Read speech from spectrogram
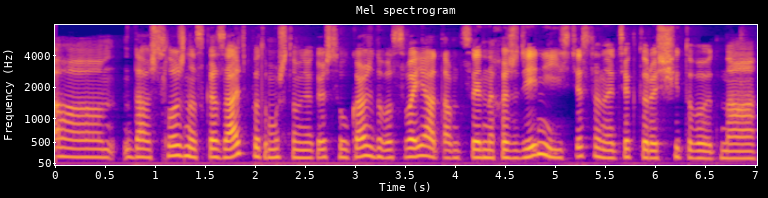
А, да, сложно сказать, потому что, мне кажется, у каждого своя там цель нахождения. Естественно, те, кто рассчитывают на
